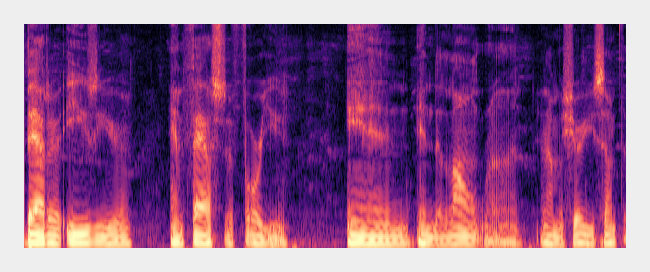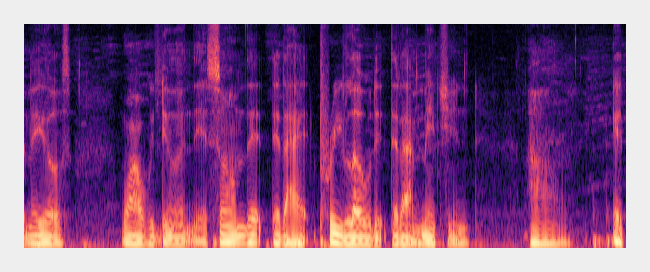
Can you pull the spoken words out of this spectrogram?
better, easier, and faster for you in in the long run. And I'm gonna show you something else while we're doing this. Some that that I had preloaded that I mentioned um, at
